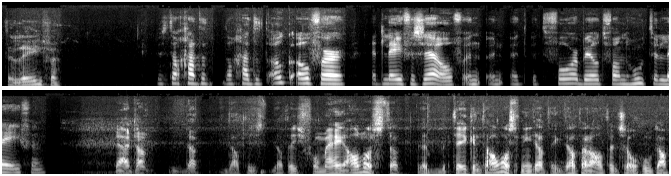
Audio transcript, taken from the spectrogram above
te leven. Dus dan gaat het, dan gaat het ook over het leven zelf, een, een, het, het voorbeeld van hoe te leven. Ja, dat, dat, dat, is, dat is voor mij alles. Dat, dat betekent alles. Niet dat ik dat er altijd zo goed af,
